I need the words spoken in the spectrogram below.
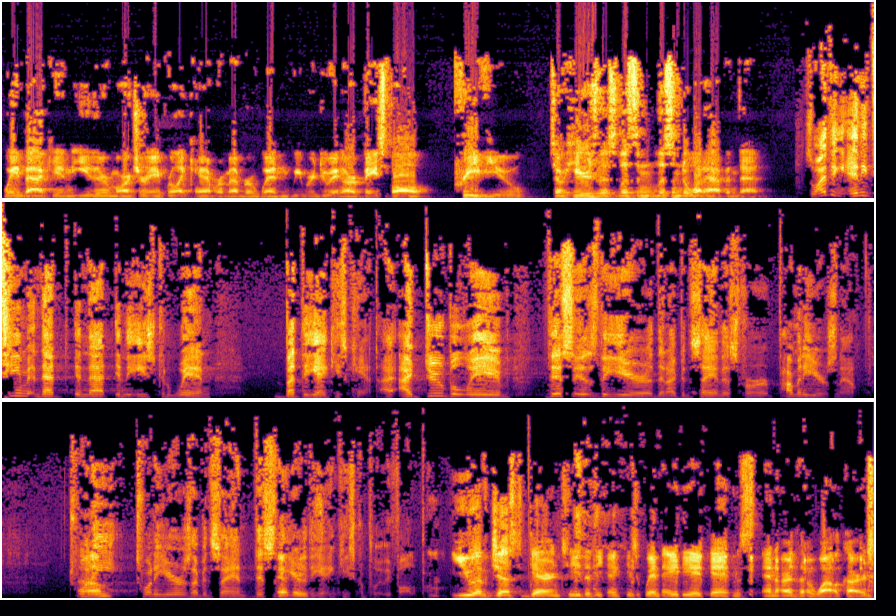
way back in either March or April. I can't remember when we were doing our baseball preview. So here's this. Listen, listen to what happened then. So I think any team in that in that in the East could win, but the Yankees can't. I, I do believe this is the year that I've been saying this for how many years now? 20, um, 20 years I've been saying this is the year the Yankees completely fall apart. You have just guaranteed that the Yankees win 88 games and are the wild card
